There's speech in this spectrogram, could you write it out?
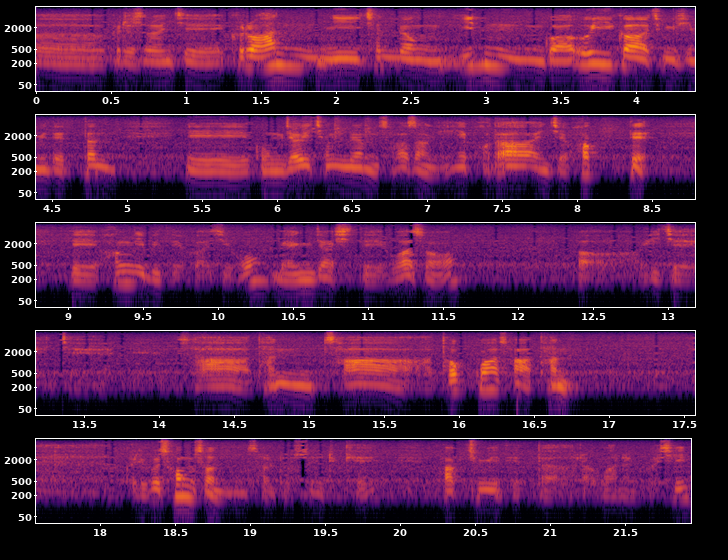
어, 그래서 이제 그러한 이 천명인과 의가 중심이 됐던 이 공자의 천명 사상이 보다 이제 확대, 예, 확립이 돼가지고 맹자 시대에 와서 어, 이제 이제 사단, 사덕과 사단 그리고 성선설로서 이렇게 확충이 됐다라고 하는 것이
